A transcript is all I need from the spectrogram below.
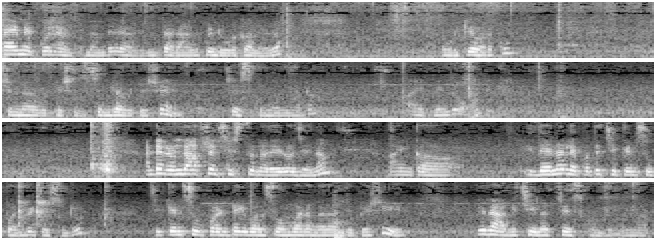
టైం ఎక్కువనే అవుతుంది. అంటే అది ఇంత రాగిపిండి ఉడకాలి కదా. ఉడికే వరకు చిన్నగా పెట్టేసి సిమ్లో పెట్టేసి చేసుకున్నాం అనమాట అయిపోయింది ఒకటి. అంటే రెండు ఆప్షన్స్ ఇస్తున్నారు ఏ రోజైనా. ఇంకా ఇదైనా లేకపోతే చికెన్ సూప్ అని పెట్టేసిండ్రు. చికెన్ సూప్ అంటే ఇవాళ సోమవారం కదా అని చెప్పేసి ఈ రాగి చీల చేసుకుంటుంది అనమాట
